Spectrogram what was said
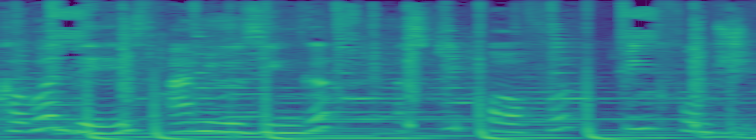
Cover this, I am using a strip of pink foam sheet.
